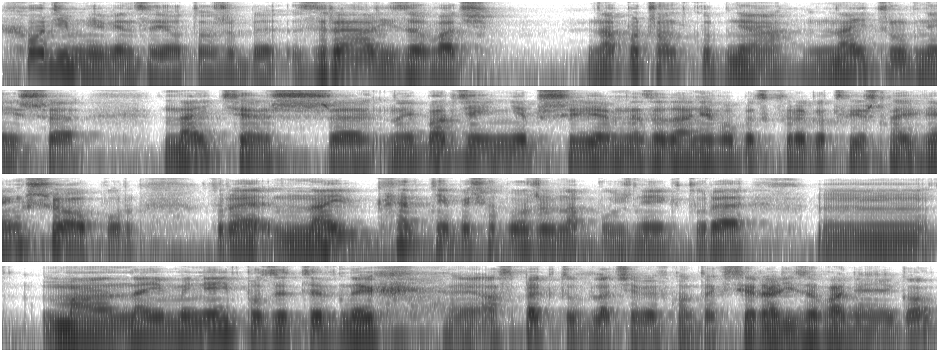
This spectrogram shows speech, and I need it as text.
chodzi mniej więcej o to, żeby zrealizować na początku dnia najtrudniejsze, najcięższe, najbardziej nieprzyjemne zadanie, wobec którego czujesz największy opór, które najchętniej byś odłożył na później, które mm, ma najmniej pozytywnych e, aspektów dla Ciebie w kontekście realizowania jego,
